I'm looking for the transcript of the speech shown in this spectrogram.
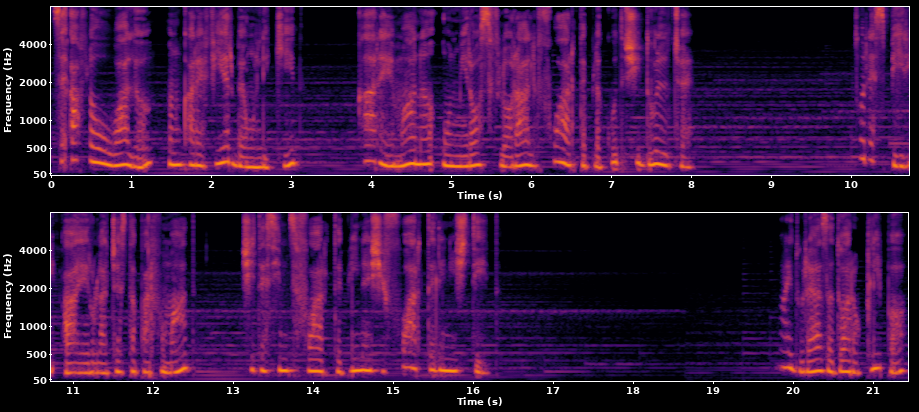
se află o oală în care fierbe un lichid care emană un miros floral foarte plăcut și dulce. Tu respiri aerul acesta parfumat și te simți foarte bine și foarte liniștit. Mai durează doar o clipă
